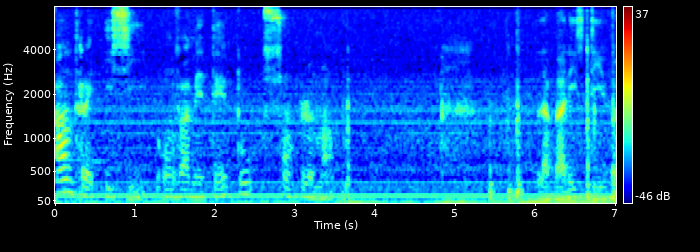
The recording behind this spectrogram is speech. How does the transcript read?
entrer ici. On va mettre tout simplement la balise div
